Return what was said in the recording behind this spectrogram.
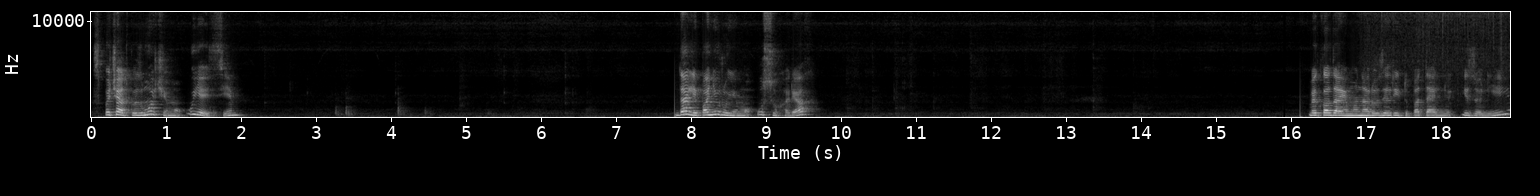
Спочатку змочуємо у яйці. Далі паніруємо у сухарях. Викладаємо на розігріту пательню із олією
